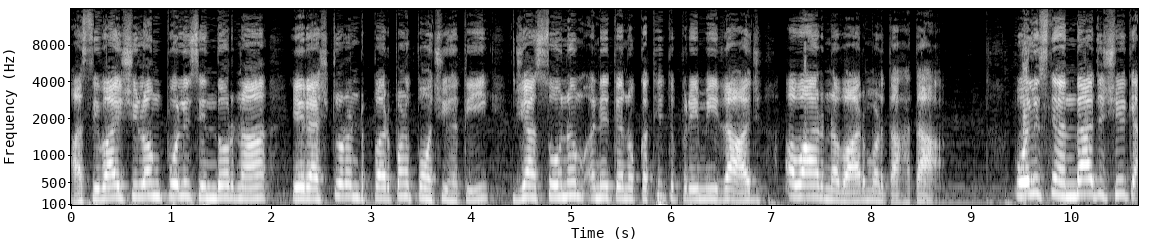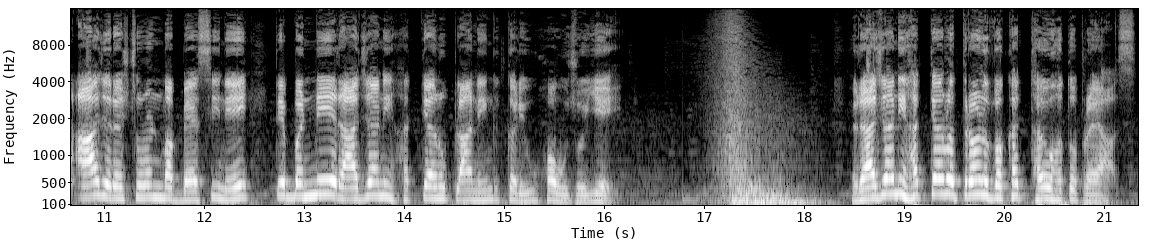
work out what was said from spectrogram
આ સિવાય શિલોંગ પોલીસ ઇન્દોરના એ રેસ્ટોરન્ટ પર પણ પહોંચી હતી, જ્યાં સોનમ અને તેનો કથિત પ્રેમી રાજ અવારનવાર મળતા હતા. પોલીસને અંદાજ છે કે આ જ રેસ્ટોરન્ટમાં બેસીને તે બંને રાજાની હત્યાનું પ્લાનિંગ કર્યું હોવું જોઈએ. રાજાની હત્યાનો ત્રણ વખત થયો હતો પ્રયાસ.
